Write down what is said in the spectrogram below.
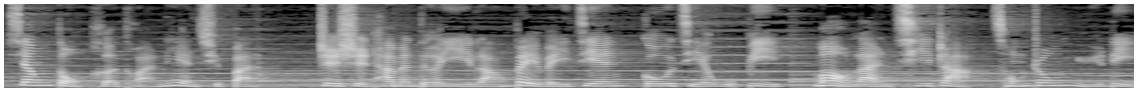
乡董和团练去办，致使他们得以狼狈为奸、勾结舞弊、冒滥欺诈，从中渔利。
